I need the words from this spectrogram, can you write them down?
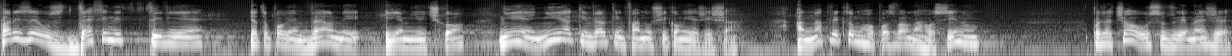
Farizeus definitívne, ja to poviem veľmi jemničko, nie je nejakým veľkým fanúšikom Ježiša. A napriek tomu ho pozval na hostinu. Podľa čoho usudzujeme, že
